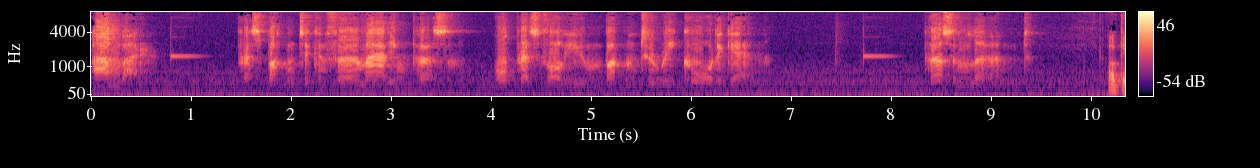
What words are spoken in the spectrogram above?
Ámbar. Press button to confirm adding person, or press volume button to record again. Ok,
